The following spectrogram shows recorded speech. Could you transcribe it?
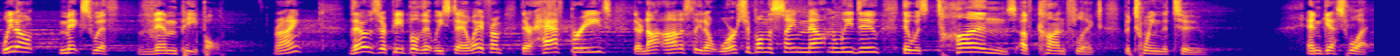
we don't mix with them people, right? Those are people that we stay away from. They're half breeds. They're not honestly, don't worship on the same mountain we do. There was tons of conflict between the two. And guess what?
